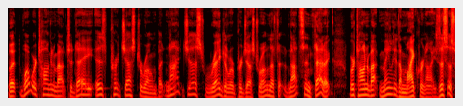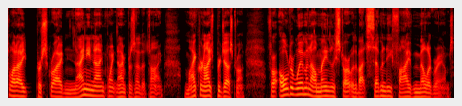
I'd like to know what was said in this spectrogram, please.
But what we're talking about today is progesterone, but not just regular progesterone, that's not synthetic. We're talking about mainly the micronized. This is what I prescribe 99.9% of the time micronized progesterone. For older women, I'll mainly start with about 75 milligrams.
